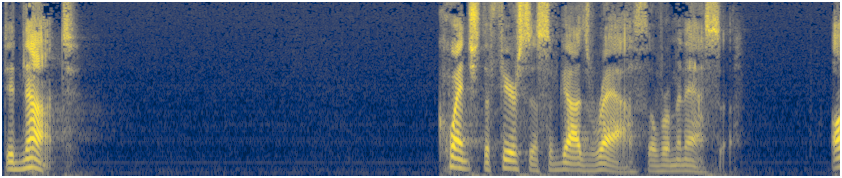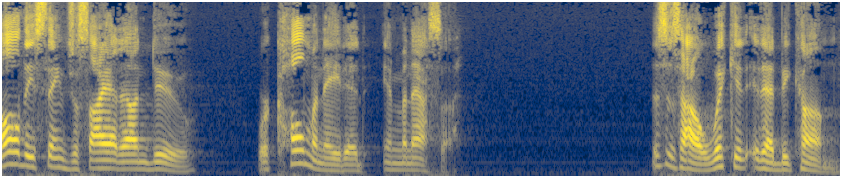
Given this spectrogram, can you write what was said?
did not quench the fierceness of God's wrath over Manasseh. All these things Josiah had to undo were culminated in Manasseh. This is how wicked it had become.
